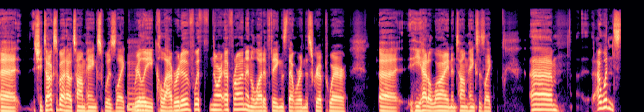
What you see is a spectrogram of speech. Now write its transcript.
Uh, she talks about how Tom Hanks was like Mm. really collaborative with Nora Ephron and a lot of things that were in the script where uh, he had a line and Tom Hanks is like, um, I wouldn't.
